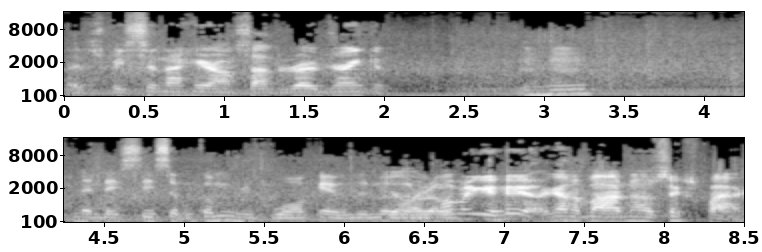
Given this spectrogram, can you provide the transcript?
They just be sitting out here on the side of the road drinking. Mm-hmm. And then they see something coming, just walk out in the middle of like, the let road. me get hit. I gotta buy another six pack.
